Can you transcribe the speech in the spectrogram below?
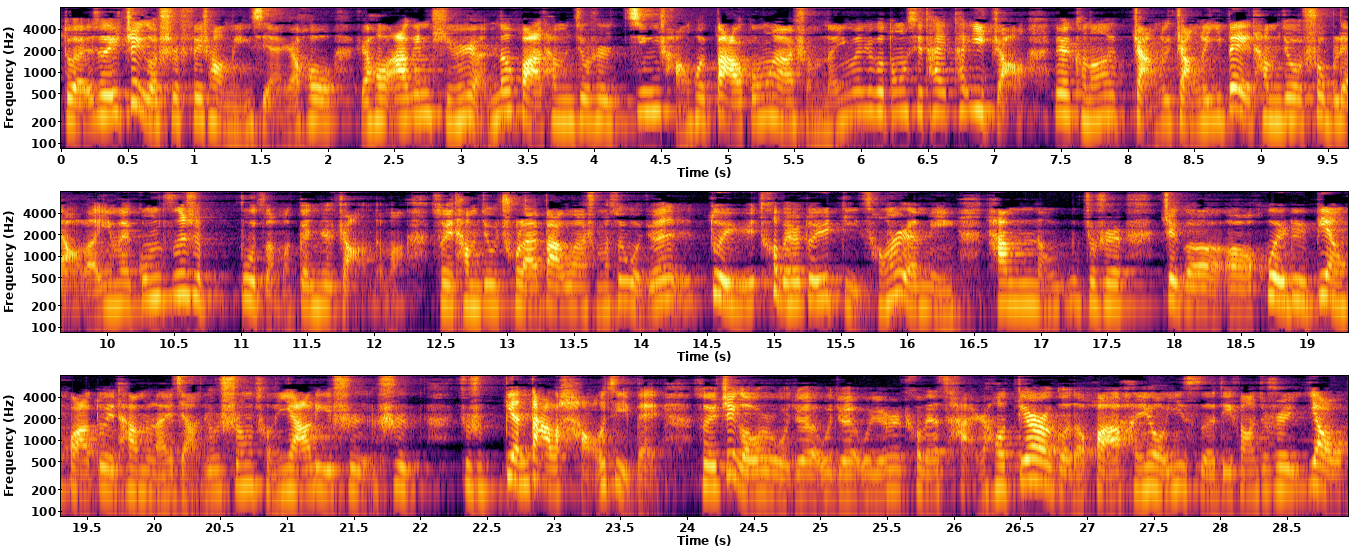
对，所以这个是非常明显。然后然后阿根廷人的话，他们就是经常会罢工啊什么的，因为这个东西它它一涨，因为可能涨了涨了一倍，他们就受不了了，因为工资是不怎么跟着涨的嘛，所以他们就出来罢工啊什么。所以我觉得对于特别是对于底层人民。他们能就是这个呃汇率变化对他们来讲就是生存压力是是就是变大了好几倍，所以这个是我觉得我觉得我觉得是特别惨。然后第二个的话很有意思的地方就是要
